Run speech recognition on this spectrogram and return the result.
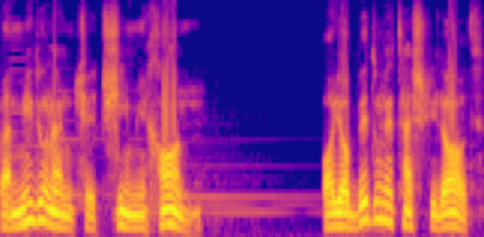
و می‌دونن که چی می‌خوان. آیا بدون تشکیلات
